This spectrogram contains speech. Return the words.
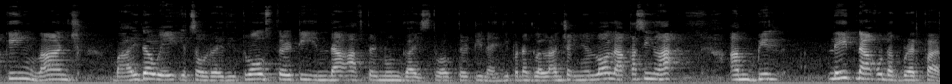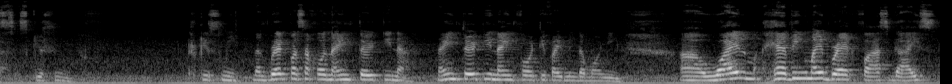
aking lunch. By the way, it's already 12.30 in the afternoon guys. 12.30 na. Hindi pa nagla-lunch ang inyong lola kasi nga ang bil late na ako nag-breakfast. Excuse me. Excuse me. Nag-breakfast ako 9.30 na. 9.30, 9.45 in the morning. Uh, while having my breakfast, guys,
